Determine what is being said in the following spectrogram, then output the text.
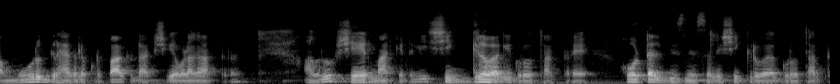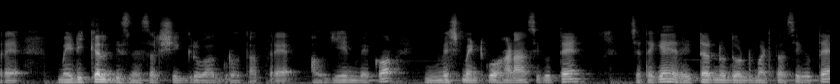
ಆ ಮೂರು ಗ್ರಹಗಳ ಕೃಪಾ ಕಟಾಕ್ಷಿಗೆ ಒಳಗಾಗ್ತಾರೆ, ಅವರು ಶೇರ್ ಮಾರ್ಕೆಟಲ್ಲಿ ಶೀಘ್ರವಾಗಿ ಗ್ರೋತ್ ಆಗ್ತಾರೆ. ಹೋಟೆಲ್ ಬಿಸ್ನೆಸ್ಸಲ್ಲಿ ಶೀಘ್ರವಾಗಿ ಗ್ರೋತ್ ಆಗ್ತಾರೆ. ಮೆಡಿಕಲ್ ಬಿಸ್ನೆಸ್ಸಲ್ಲಿ ಶೀಘ್ರವಾಗಿ ಗ್ರೋತ್ ಆಗ್ತಾರೆ. ಅವ್ರಿಗೆ ಏನು ಬೇಕೋ ಇನ್ವೆಸ್ಟ್ಮೆಂಟ್ಗೂ ಹಣ ಸಿಗುತ್ತೆ. ಜೊತೆಗೆ ರಿಟರ್ನು ದೊಡ್ಡ ಮಟ್ಟದಲ್ಲಿ ಸಿಗುತ್ತೆ.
